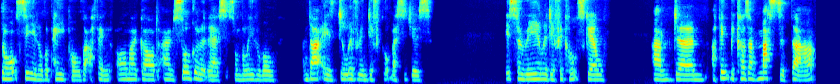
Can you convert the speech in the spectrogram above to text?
don't see in other people that I think, oh my God, I'm so good at this, it's unbelievable. And that is delivering difficult messages. It's a really difficult skill. And um, I think because I've mastered that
